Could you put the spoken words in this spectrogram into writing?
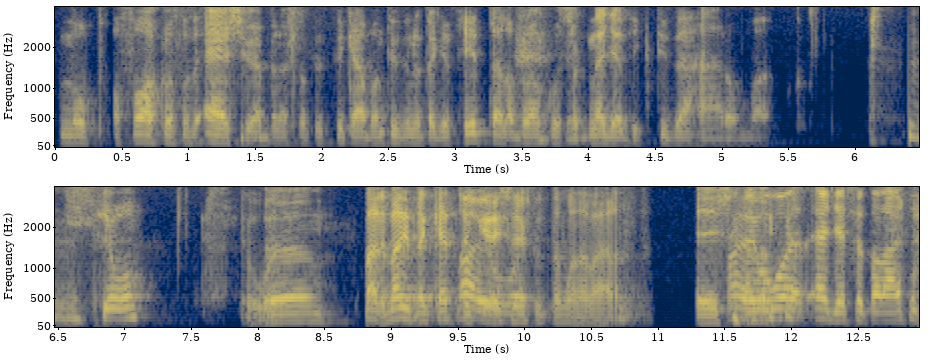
Nope, a Falcons az első ebben a statisztikában 15,7-tel, a Broncos csak negyedik 13-mal. Jó. Jó volt. Bár, bár itt a kettő kérdésre is tudtam volna a választ. És Na, jó, a, egyet se találtam.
